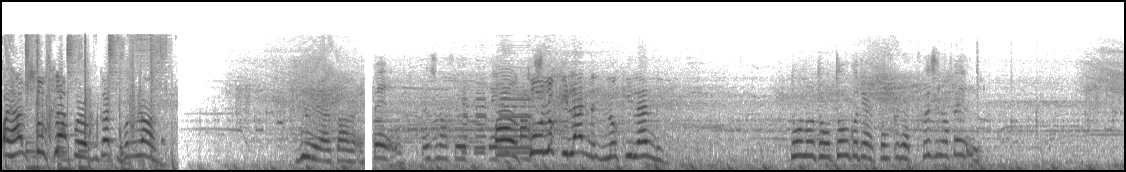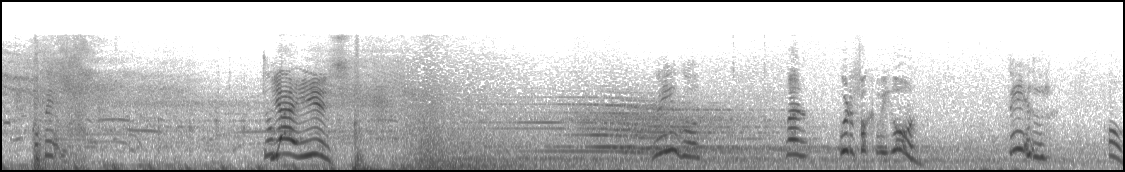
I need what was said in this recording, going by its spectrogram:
I have snow clapper. I forgot to put it on. Yeah, I got it. Fatal. There's nothing. Oh, pass. go lucky landing. Lucky landing. No, no, don't, don't go there. Don't go there. Prison or fatal. Go. Jump. Yeah, he is. Where are you going? Man, where the fuck are we going? Fatal. Oh.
